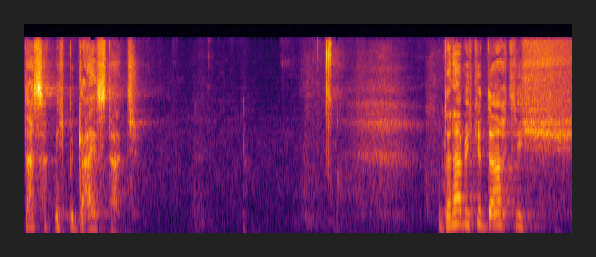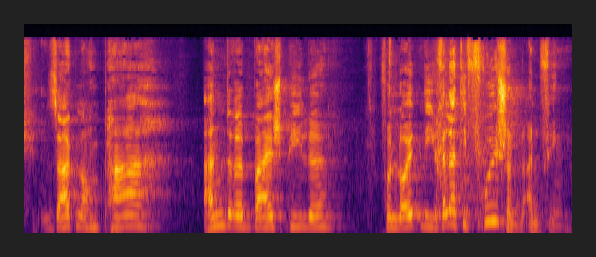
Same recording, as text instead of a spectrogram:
Das hat mich begeistert. Und dann habe ich gedacht, ich sage noch ein paar andere Beispiele von Leuten, die relativ früh schon anfingen.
